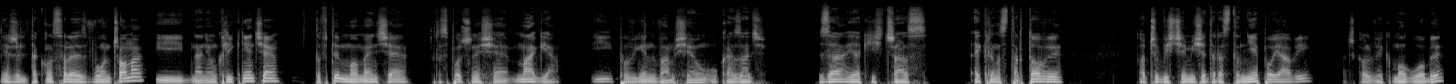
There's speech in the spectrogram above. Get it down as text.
Jeżeli ta konsola jest włączona i na nią klikniecie, to w tym momencie rozpocznie się magia i powinien wam się ukazać za jakiś czas ekran startowy. Oczywiście mi się teraz to nie pojawi, aczkolwiek mogłoby.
